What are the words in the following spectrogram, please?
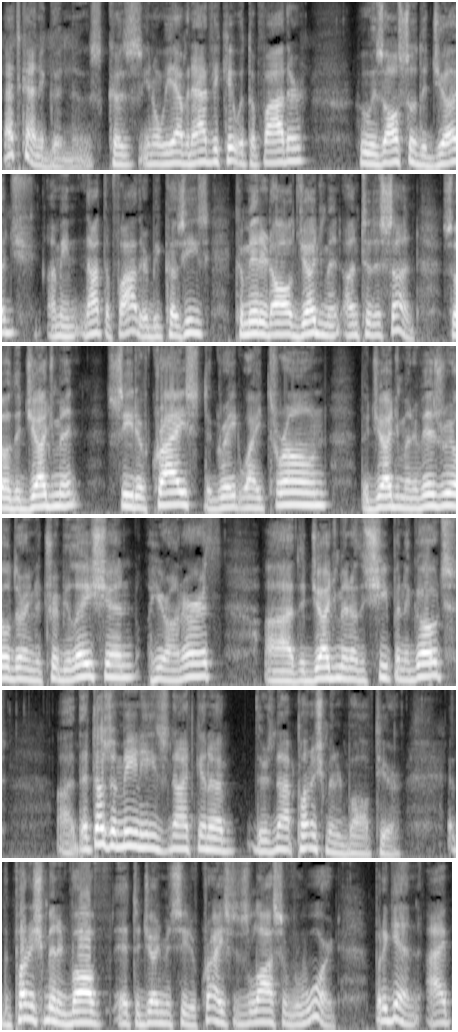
that's kind of good news because you know we have an advocate with the father who is also the judge i mean not the father because he's committed all judgment unto the son so the judgment seat of christ the great white throne the judgment of israel during the tribulation here on earth uh, the judgment of the sheep and the goats Uh, that doesn't mean he's not going to, there's not punishment involved here. The punishment involved at the judgment seat of Christ is loss of reward. But again, I,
